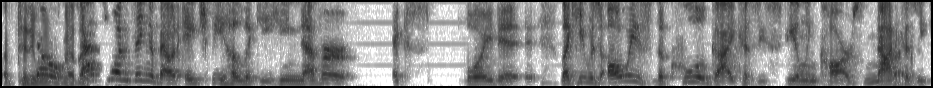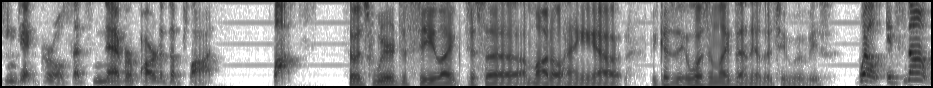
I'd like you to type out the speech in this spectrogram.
uh, titty No, women, but like that's one thing about HB Halicki. He never exploited. Like he was always the cool guy because he's stealing cars, not Right. because he can get girls. That's never part of the plot. Plots. so it's weird to see like just a, a model hanging out because it wasn't like that in the other two movies. Well, it's not.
